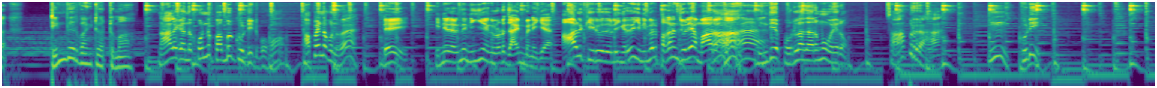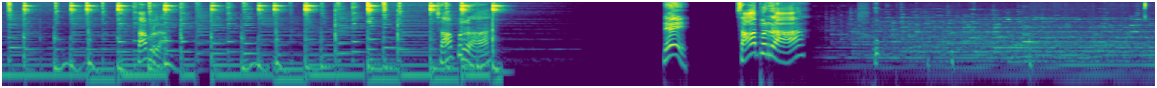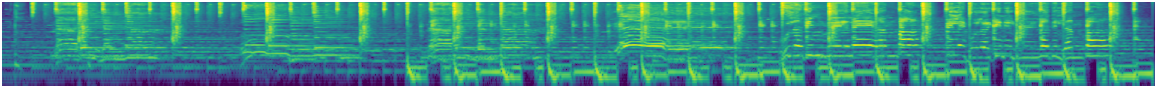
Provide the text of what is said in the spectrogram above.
டின் பேர் வாங்கிட்டு வரட்டுமா? நாளைக்கு அந்த பொண்ணு பப்புக்கு கூட்டிட்டு போகும். அப்ப என்ன பண்ணுவ? டேய் இன்னையில இருந்து நீயும் எங்களோட ஜாயின் பண்ணிக்க. ஆளுக்கு இருபது வழிங்கிறது இனிமேல் பதினஞ்சு வழியா மாறும். இந்திய பொருளாதாரமும் உயரும். சாப்பிடுறா. ம் குடி. சாப்பிடுறா. சாப்பிடுறா. டேய் சாப்பிடுறா.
